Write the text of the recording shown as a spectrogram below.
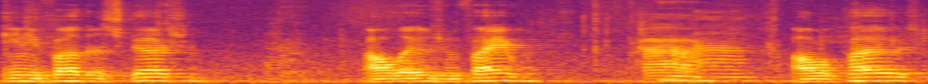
Any further discussion? All those in favor? Uh, All opposed?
